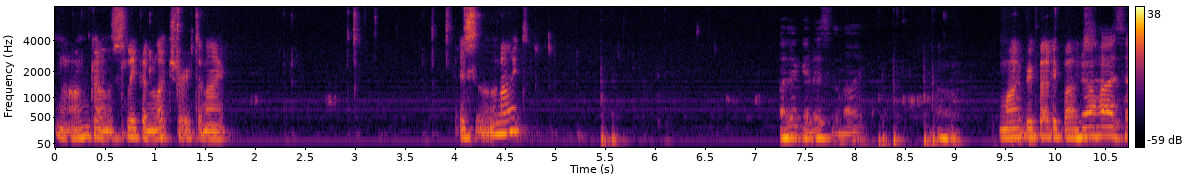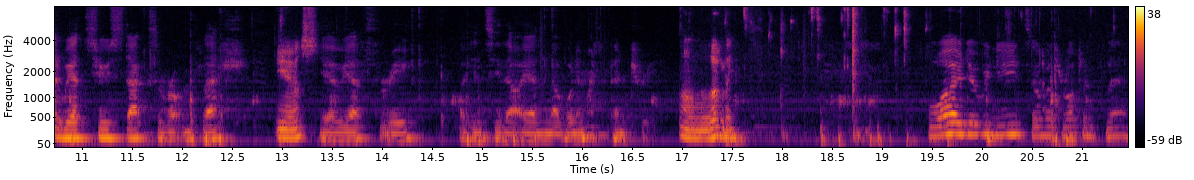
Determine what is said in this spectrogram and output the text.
I'm going to sleep in luxury tonight. Is it the night? I think it is the night. Oh. Might be Betty You know how I said we had two stacks of rotten flesh? Yes. Yeah, we have three. I didn't see that I had another one in my inventory. Oh, lovely. Why do we need so much rotten flesh?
